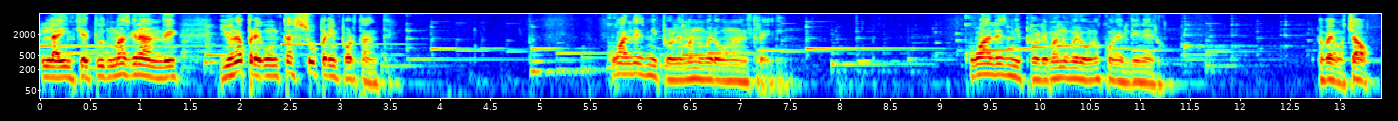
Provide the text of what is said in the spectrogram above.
la inquietud más grande y una pregunta súper importante. ¿Cuál es mi problema número uno en el trading? ¿Cuál es mi problema número uno con el dinero? Nos vemos, chao.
